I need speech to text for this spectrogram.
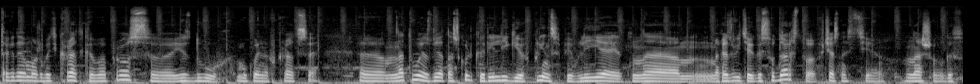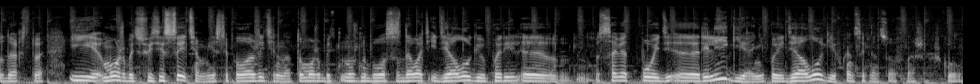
Тогда, может быть, краткий вопрос э, из двух, буквально вкратце. Э, на твой взгляд, насколько религия, в принципе, влияет на развитие государства, в частности, нашего государства? И, может быть, в связи с этим, если положительно, то, может быть, нужно было создавать идеологию, по, э, совет по иде, э, религии, а не по идеологии, в конце концов, в наших школах?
